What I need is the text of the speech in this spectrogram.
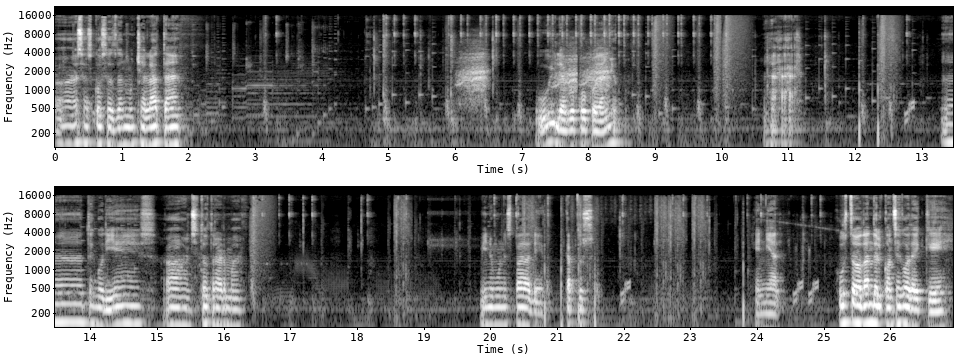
Ah, esas cosas dan mucha lata. Uy, le hago poco daño. ah, tengo 10. Ah, necesito otra arma. Mínimo una espada de cactus. Genial. Justo dando el consejo de que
